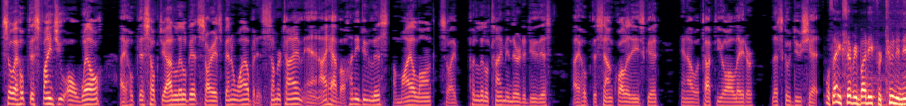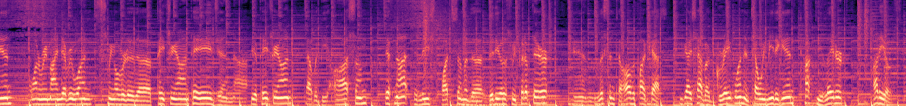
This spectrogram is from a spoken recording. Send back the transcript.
So I hope this finds you all well. I hope this helped you out a little bit. Sorry it's been a while, but it's summertime and I have a honeydew list a mile long, so I put a little time in there to do this. I hope the sound quality is good and I will talk to you all later. Let's go do shit. Well, thanks everybody for tuning in. I want to remind everyone swing over to the Patreon page and uh, be a Patreon. That would be awesome. If not, at least watch some of the videos we put up there and listen to all the podcasts. You guys have a great one until we meet again. Talk to you later. Adios.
